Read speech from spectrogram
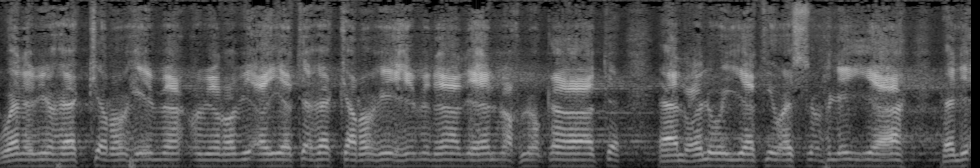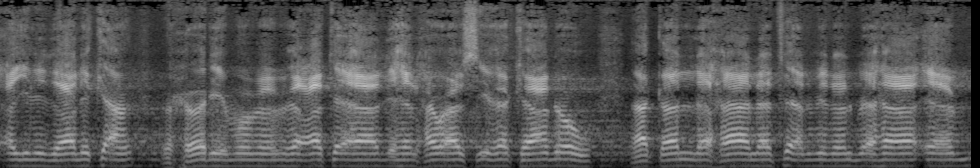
ولم يفكروا فيما امروا بأن يتفكروا فيه من هذه المخلوقات العلوية والسفلية فلأجل ذلك حرموا منفعة هذه الحواس فكانوا أقل حالة من البهائم.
